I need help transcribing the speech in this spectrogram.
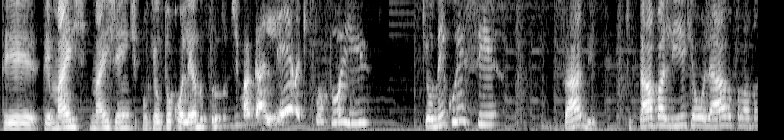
ter, ter mais, mais gente, porque eu tô colhendo fruto de uma galera que plantou aí, que eu nem conheci, sabe? Que tava ali, que eu olhava e falava,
